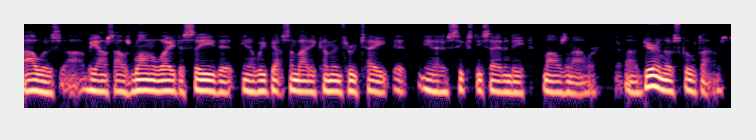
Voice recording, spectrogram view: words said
i was i'll be honest i was blown away to see that you know we've got somebody coming through tate at you know 60 70 miles an hour. Uh, during those school times.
